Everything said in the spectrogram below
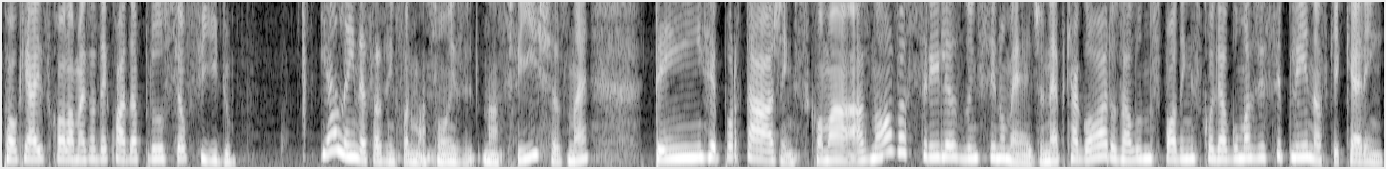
qual que é a escola mais adequada para o seu filho. E além dessas informações nas fichas, né, tem reportagens, como a- as novas trilhas do ensino médio, né? Porque agora os alunos podem escolher algumas disciplinas que querem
